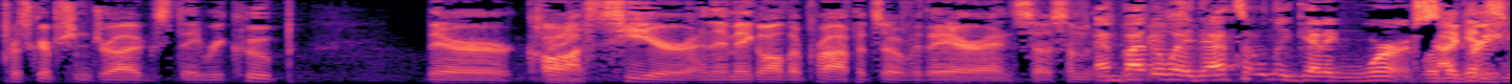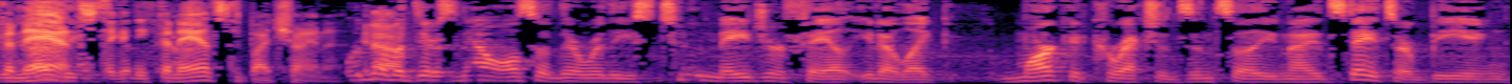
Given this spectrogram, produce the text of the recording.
prescription drugs. They recoup their costs right. here and they make all their profits over there. And so some. and by the way, that's only getting worse. Well, they're getting financed. These, they're getting financed by China. Well, yeah. No, but there's now also there were these two major fail. You know, like market corrections inside the United States are being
